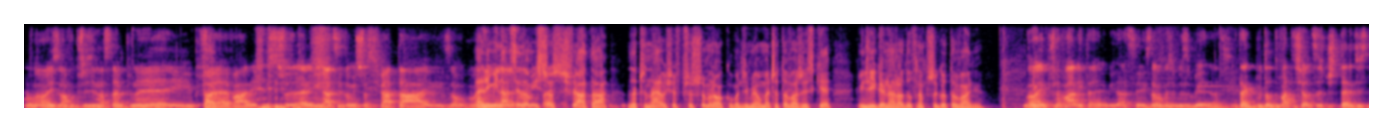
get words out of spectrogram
No i znowu przyjdzie następny i Tak. przewali mistrz- eliminację do Mistrzostw Świata i znowu Eliminacje do Mistrzostw tutaj- Świata zaczynają się w przyszłym roku. Będzie miał mecze towarzyskie i Ligę Narodów na przygotowanie. No i przewali te eliminacje i znowu będziemy zmieniać. I tak do 2040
